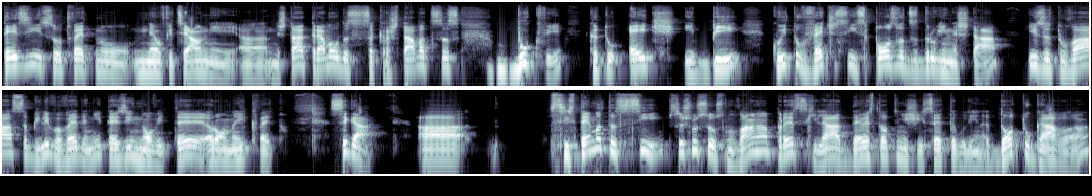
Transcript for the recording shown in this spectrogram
тези съответно неофициални а, неща трябвало да се съкръщават с букви като H и B, които вече се използват за други неща и за това са били въведени тези новите Рона и Квето. Сега, А, Системата си всъщност е основана през 1960 година. До тогава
